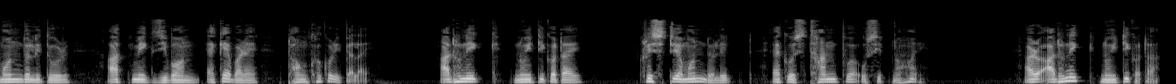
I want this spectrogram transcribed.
মণ্ডলীটোৰ আম্মিক জীৱন একেবাৰে ধ্বংস কৰি পেলায়। আধুনিক নৈতিকতাই খ্ৰীষ্টীয় মণ্ডলীত একো স্থান পোৱা উচিত নহয়। আৰু আধুনিক নৈতিকতা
